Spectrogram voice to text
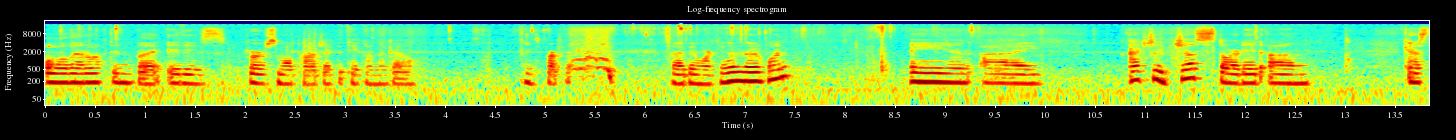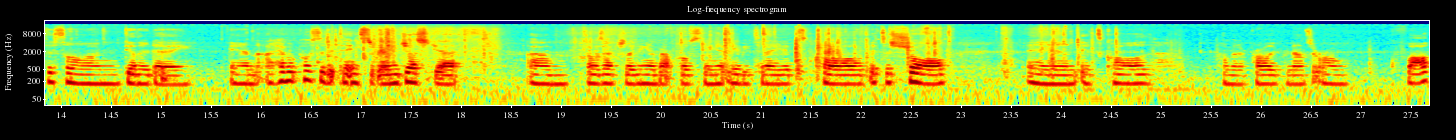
all that often, but it is for a small project to take on the go. It's perfect. So I've been working on that one. And I actually just started um, cast this on the other day. And I haven't posted it to Instagram just yet. Um, I was actually thinking about posting it maybe today. It's called, it's a shawl. And it's called, I'm going to probably pronounce it wrong, Kvothe.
